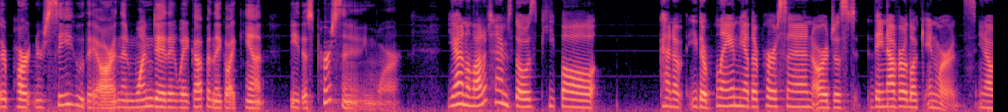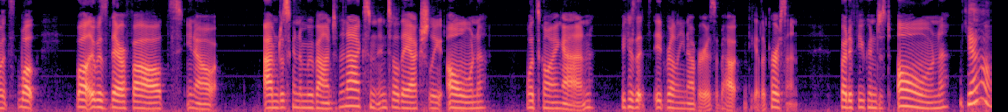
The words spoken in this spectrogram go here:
their partner see who they are and then one day they wake up and they go I can't be this person anymore. Yeah, and a lot of times those people kind of either blame the other person or just they never look inwards. You know, it's well, well, it was their fault. You know, I'm just going to move on to the next, and until they actually own what's going on, because it it really never is about the other person. But if you can just own Yeah.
